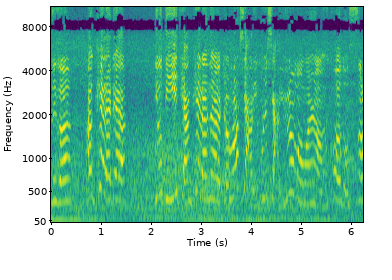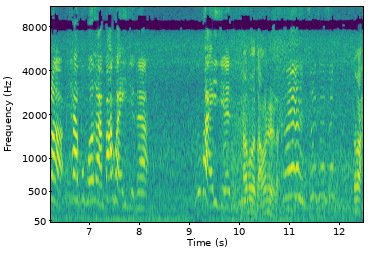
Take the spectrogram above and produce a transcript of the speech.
那个俺开了这。有第一天开了那正好下雨，不是下雨了吗？晚上有可都死了，还不给我俺八块一斤呢，五块一斤，还不够当回事了。哎，走走走，走吧。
